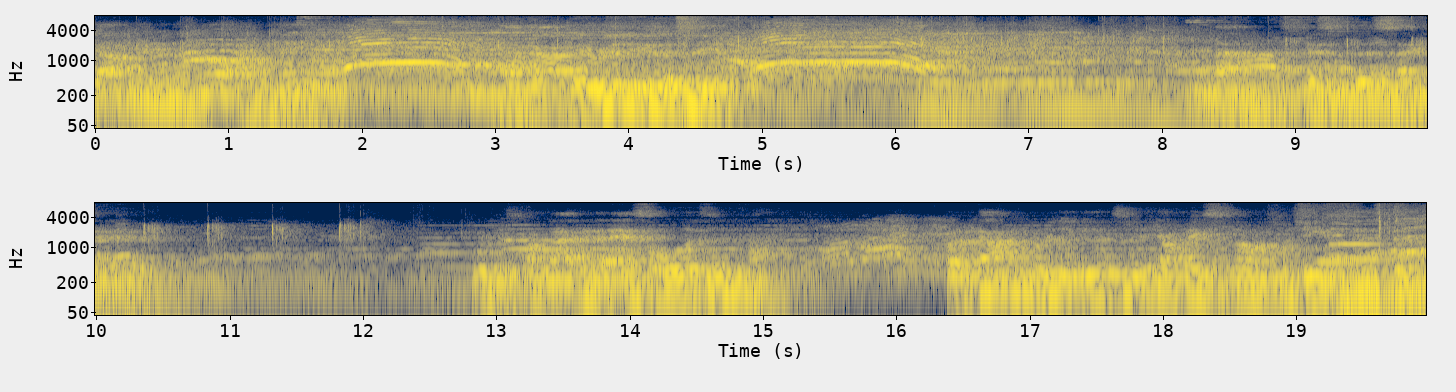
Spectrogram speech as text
Y'all in the north for me. Have God been really good to you? In. We just come down here to the fire. But if God been really good to you, y'all make some noise for Jesus and His good.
